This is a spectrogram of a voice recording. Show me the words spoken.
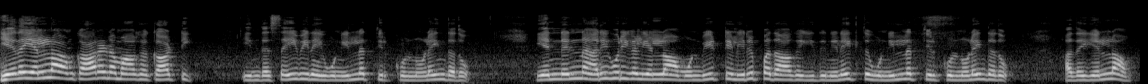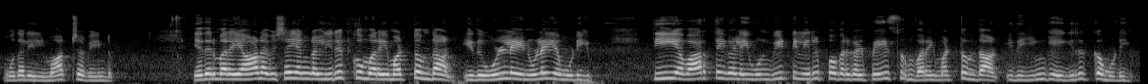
எதையெல்லாம் காரணமாக காட்டி இந்த செய்வினை உன் இல்லத்திற்குள் நுழைந்ததோ? என்னென்ன அறிகுறிகள் எல்லாம் உன் வீட்டில் இருப்பதாக இது நினைத்து உன் இல்லத்திற்குள் நுழைந்ததோ? அதையெல்லாம் முதலில் மாற்ற வேண்டும். எதிர்மறையான விஷயங்கள் இருக்கும் வரை மட்டும்தான் இது உள்ளே நுழைய முடியும். தீய வார்த்தைகளை உன் வீட்டில் இருப்பவர்கள் பேசும் வரை மட்டும்தான் இது இங்கே இருக்க முடியும்.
